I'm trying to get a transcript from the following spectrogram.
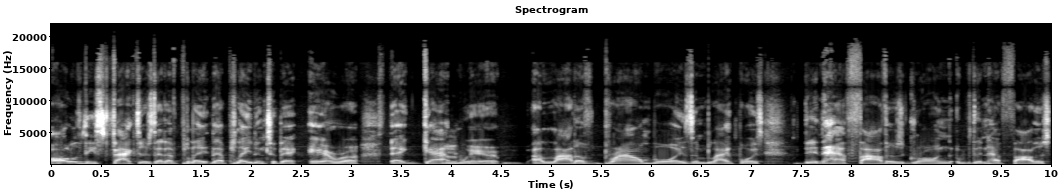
All of these factors that have played that played into that era, that gap mm-hmm. where a lot of brown boys and black boys didn't have fathers growing, didn't have fathers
